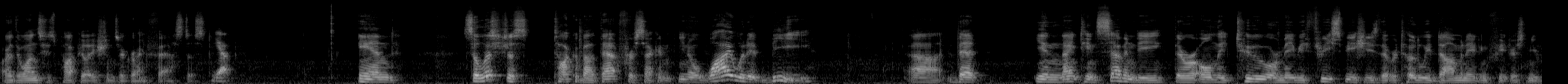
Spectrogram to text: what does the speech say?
are the ones whose populations are growing fastest. Yep. And so let's just talk about that for a second. You know, why would it be uh, that in 1970 there were only two or maybe three species that were totally dominating feeders, and you,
